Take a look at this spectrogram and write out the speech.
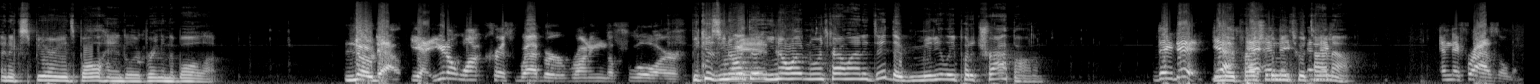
an experienced ball handler bringing the ball up. No doubt. Yeah, you don't want Chris Webber running the floor. Because you know what they, you know what North Carolina did? They immediately put a trap on him. They did. And Yeah, they pressured him they- into a and they- timeout. and they frazzled him.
